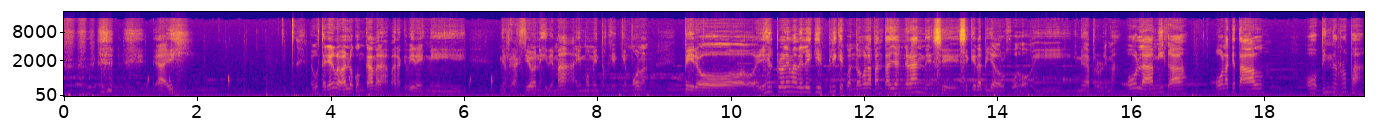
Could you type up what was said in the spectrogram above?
Ay. Me gustaría grabarlo con cámara para que vierais mis reacciones y demás. Hay momentos que, que molan. Pero es el problema del XSplit que cuando hago la pantalla en grande se, queda pillado el juego y, me da problema. Hola amiga, hola ¿qué tal? Oh, pin de ropa,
